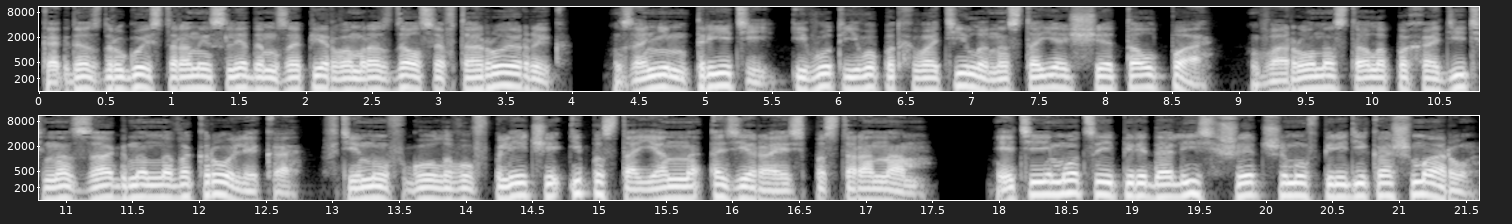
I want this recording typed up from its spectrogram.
Когда с другой стороны следом за первым раздался второй рык, за ним третий, и вот его подхватила настоящая толпа. Ворона стала походить на загнанного кролика, втянув голову в плечи и постоянно озираясь по сторонам. Эти эмоции передались шедшему впереди кошмару,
